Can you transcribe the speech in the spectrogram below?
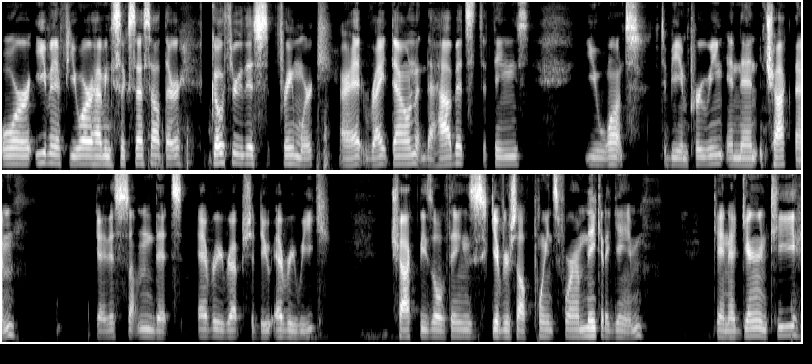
or even if you are having success out there, go through this framework. All right, write down the habits, the things you want to be improving, and then track them. Okay, this is something that every rep should do every week. Track these little things, give yourself points for them, make it a game. Okay, and I guarantee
